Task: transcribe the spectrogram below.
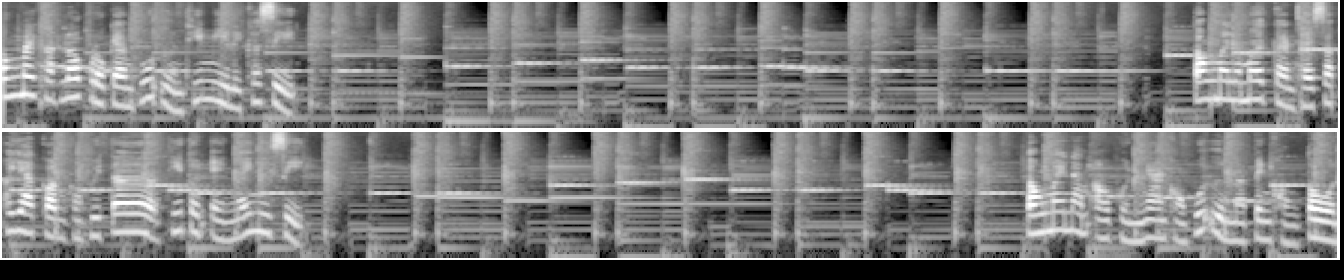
ต้องไม่คัดลอกโปรแกรมผู้อื่นที่มีลิขสิทธิ์ ต้องไม่ละเมิดการใช้ทรัพยากรคอมพิวเตอร์ที่ตนเองไม่มีสิทธิ์ ต้องไม่นำเอาผลงานของผู้อื่นมาเป็นของตน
